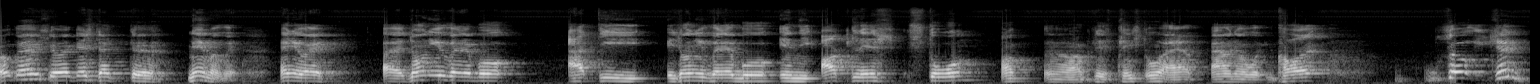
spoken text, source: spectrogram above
Okay, so I guess that's the name of it. Anyway, uh, it's only available at the it's only available in the Oculus store, uh, Oculus Play Store. I, I don't know what you call it. So it should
